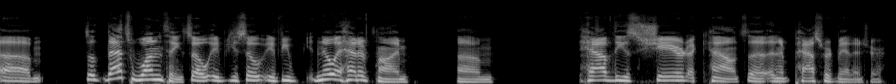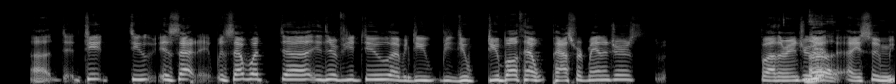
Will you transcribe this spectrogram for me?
um, so that's one thing. So if you so if you know ahead of time, um, have these shared accounts uh, and a password manager. Uh, do do is that is that what uh, either of you do? I mean, do you do you, do you both have password managers? Father Andrew, uh, I assume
